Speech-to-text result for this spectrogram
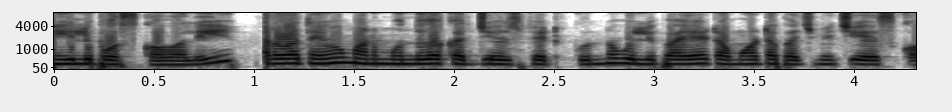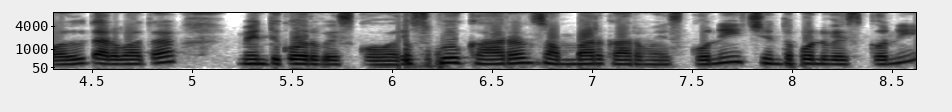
నీళ్ళు పోసుకోవాలి. తర్వాత ఏమో మనం ముందుగా కట్ చేసి పెట్టుకున్న ఉల్లిపాయ టమోటా పచ్చిమిర్చి వేసుకోవాలి. తర్వాత మెంతికూర వేసుకోవాలి. పసుపు కారం సంబార్ కారం వేసుకొని చింతపండు వేసుకొని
